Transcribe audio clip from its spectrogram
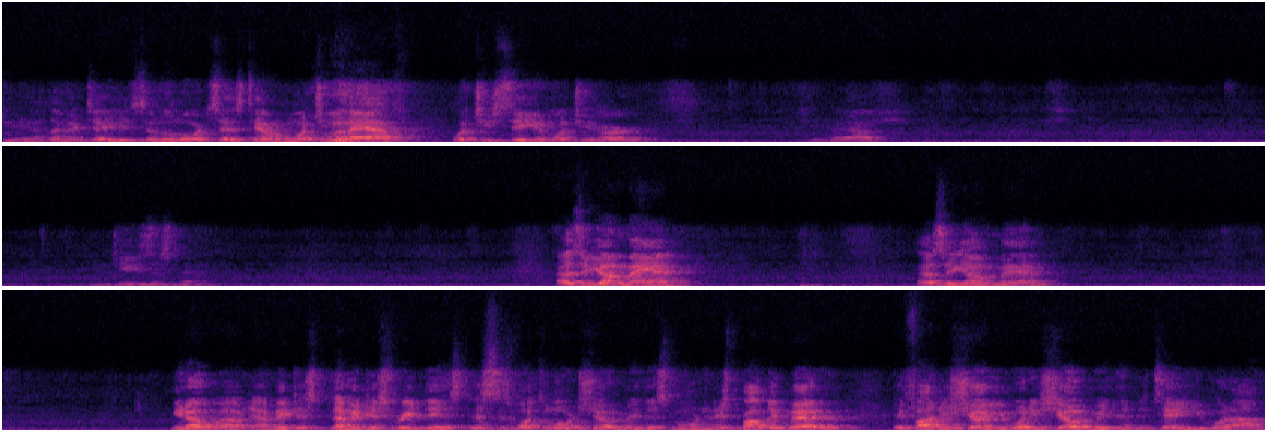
Yeah, let me tell you. So the Lord says, tell them what you have, what you see, and what you heard. You have. In Jesus' name. As a young man, as a young man, you know, let me just let me just read this. This is what the Lord showed me this morning. It's probably better if I just show you what He showed me than to tell you what I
